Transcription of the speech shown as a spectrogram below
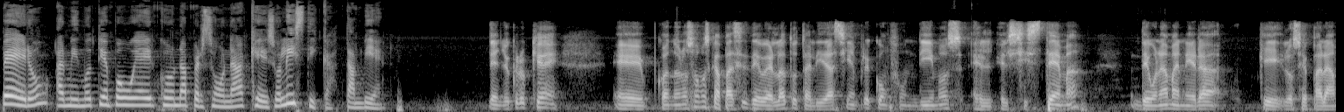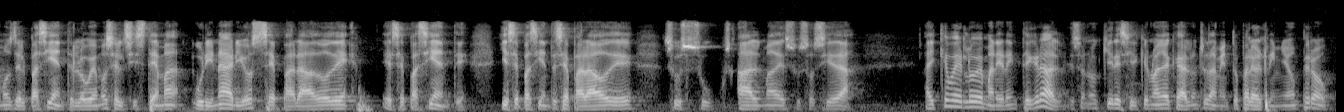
pero al mismo tiempo voy a ir con una persona que es holística también? Bien, yo creo que eh, cuando no somos capaces de ver la totalidad, siempre confundimos el, sistema de una manera que lo separamos del paciente. Lo vemos el sistema urinario separado de ese paciente y ese paciente separado de su, su alma, de su sociedad. Hay que verlo de manera integral. Eso no quiere decir que no haya que darle un tratamiento para el riñón, pero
